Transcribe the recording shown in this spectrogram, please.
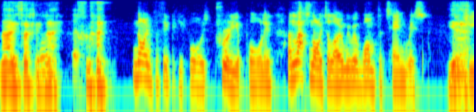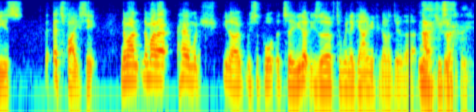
No, exactly. no. Nine for 54 is pretty appalling. And last night alone, we went one for 10 RISP, yeah. which is, let's face it, no matter, no matter how much you know we support the team, you don't deserve to win a game if you're going to do that. No, exactly,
